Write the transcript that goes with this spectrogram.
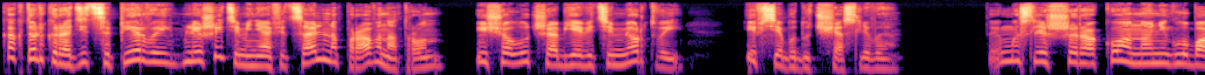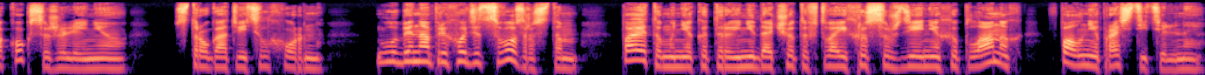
Как только родится первый, лишите меня официально права на трон. Еще лучше объявите мертвый, и все будут счастливы. «Ты мыслишь широко, но не глубоко, к сожалению», — строго ответил Хорн. «Глубина приходит с возрастом, поэтому некоторые недочеты в твоих рассуждениях и планах вполне простительны.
